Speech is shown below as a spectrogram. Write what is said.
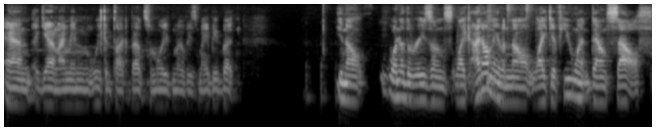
And again, I mean, we could talk about some weed movies maybe, but you know, one of the reasons, like, I don't even know, like, if you went down south,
